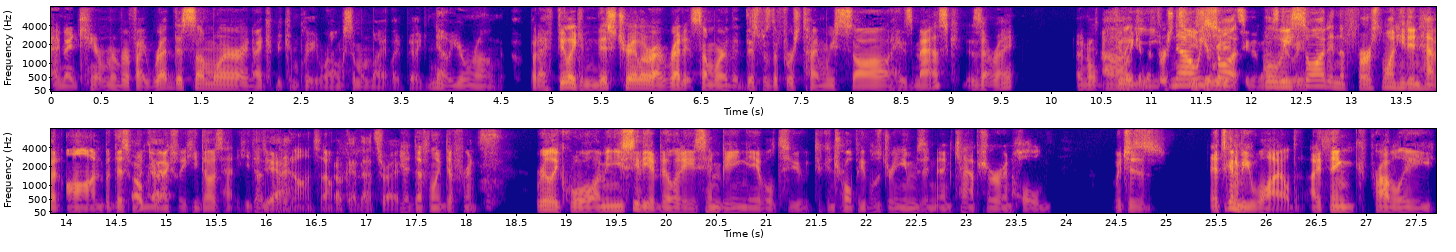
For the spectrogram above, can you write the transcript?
and I can't remember if I read this somewhere, and I could be completely wrong. Someone might like be like, "No, you're wrong." But I feel like in this trailer, I read it somewhere that this was the first time we saw his mask. Is that right? I don't Uh, feel like in the first no, we teaser we, saw didn't it. see the mask. Well, we did saw it in the first one. He didn't have it on, but this one you actually he does ha- he does Yeah. put it on. So Okay, that's right. yeah, definitely different. Really cool. I mean, you see the abilities, him being able to to control people's dreams and, and capture and hold, which is it's going to be wild. I think probably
